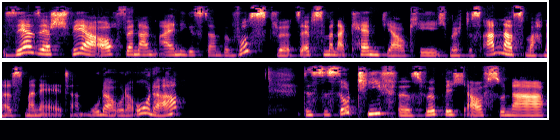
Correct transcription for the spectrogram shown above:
sehr, sehr schwer, auch wenn einem einiges dann bewusst wird, selbst wenn man erkennt, ja, okay, ich möchte es anders machen als meine Eltern oder, oder, oder, dass es so tief ist, wirklich auf so einer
